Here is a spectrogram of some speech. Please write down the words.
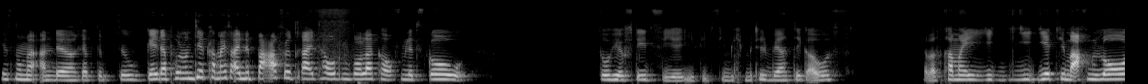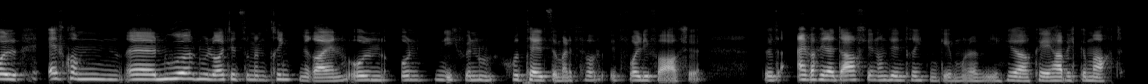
Ist nochmal an der Rezeption Geld abholen. Und hier kann man jetzt eine Bar für 3000 Dollar kaufen. Let's go. So, hier steht sie. Die sieht ziemlich mittelwertig aus. Ja, was kann man jetzt hier machen? Lol. Es kommen äh, nur, nur Leute zum Trinken rein. Und, und nicht für ein Hotelzimmer. Das ist voll die Verarsche. Du willst einfach wieder dastehen und den Trinken geben, oder wie? Ja, okay, habe ich gemacht.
